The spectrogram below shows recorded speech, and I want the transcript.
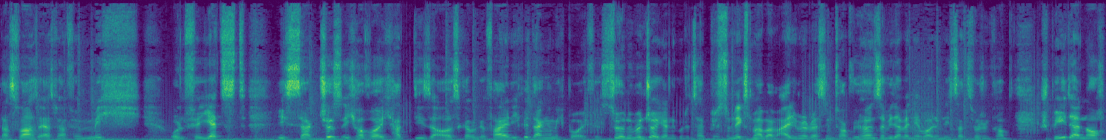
Das war es erstmal für mich und für jetzt. Ich sage Tschüss. Ich hoffe, euch hat diese Ausgabe gefallen. Ich bedanke mich bei euch fürs Zuhören und wünsche euch eine gute Zeit. Bis zum nächsten Mal beim Ultimate Wrestling Talk. Wir hören uns dann wieder, wenn ihr wollt und nichts dazwischen kommt. Später noch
